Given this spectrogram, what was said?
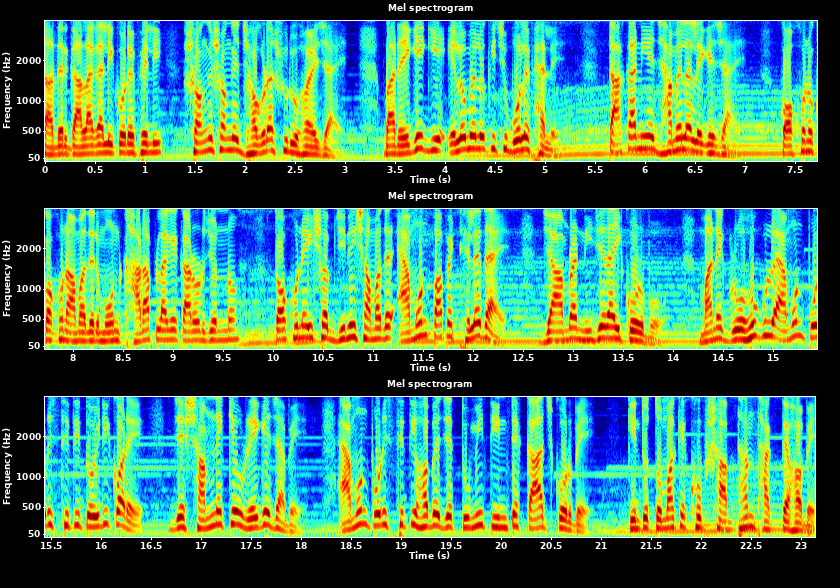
তাদের গালাগালি করে ফেলি, সঙ্গে সঙ্গে ঝগড়া শুরু হয়ে যায়, বা রেগে গিয়ে এলোমেলো কিছু বলে ফেলে। টাকা নিয়ে ঝামেলা লেগে যায়। কখনো কখনো আমাদের মন খারাপ লাগে কারোর জন্য। তখন এই সব জিনিস আমাদের এমন পাপে ঠেলে দেয়, যা আমরা নিজেরাই করব। মানে গ্রহগুলো এমন পরিস্থিতি তৈরি করে যে সামনে কেউ রেগে যাবে। এমন পরিস্থিতি হবে যে তুমি তিনটে কাজ করবে, কিন্তু তোমাকে খুব সাবধান থাকতে হবে,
